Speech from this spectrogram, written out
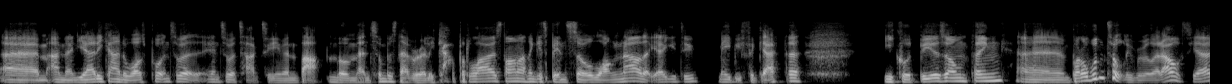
Um, and then yeah, he kind of was put into a into a tag team, and that momentum was never really capitalized on. I think it's been so long now that yeah, you do maybe forget that he could be his own thing. Um, but I wouldn't totally rule it out. Yeah,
